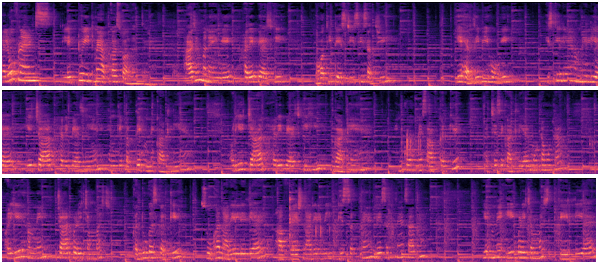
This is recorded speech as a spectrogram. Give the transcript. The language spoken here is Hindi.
Hello friends lip to eat में आपका स्वागत है। आज हम बनाएँगे हरे प्याज की बहुत ही टेस्टी सी सब्ज़ी। ये हेल्दी भी होगी। इसके लिए हमने लिया है, ये चार हरे प्याज लिए हैं। इनके पत्ते हमने काट लिए हैं। और ये चार हरे प्याज की ही गाठे हैं। इनको हमने साफ़ करके अच्छे से काट लिया है मोटा मोटा और ये हमने चार बड़े चम्मच कद्दूकस करके सूखा नारियल ले लिया है। आप फ्रेश नारियल भी घिस सकते हैं, ले सकते हैं साथ में। ये हमने एक बड़े चम्मच तेल लिया है।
